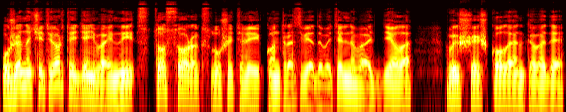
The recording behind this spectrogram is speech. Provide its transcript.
Уже на четвертый день войны 140 слушателей контрразведывательного отдела Высшей школы НКВД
